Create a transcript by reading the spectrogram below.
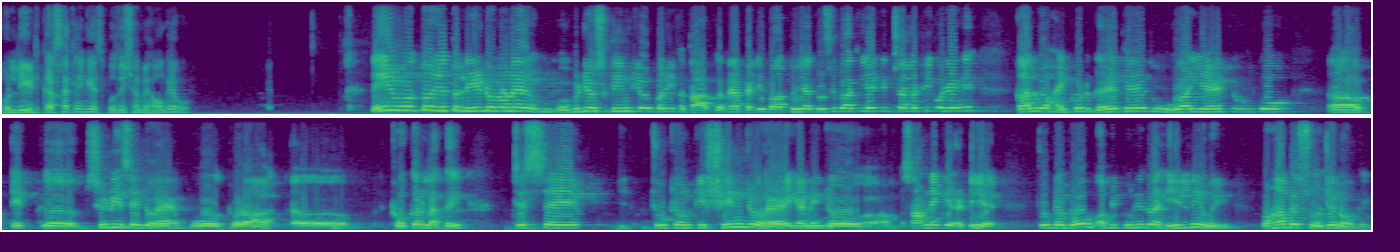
वो लीड कर सकेंगे? इस पोजीशन में होंगे वो? नहीं, वो तो ये तो लीड उन्होंने वीडियो स्क्रीन के ऊपर ही खताब करना है, पहली बात तो यह दूसरी बात यह है कि इंशाल्लाह ठीक हो जाएँगे। कल वो हाईकोर्ट गए थे तो हुआ ये है कि उनको एक सीढ़ी से जो है, वो थोड़ा ठोकर लग गई, जिससे जो कि उनकी शिन जो है, यानी जो सामने की हड्डी है क्योंकि वो अभी पूरी तरह हील नहीं हुई, वहाँ पे सोजन हो गई।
